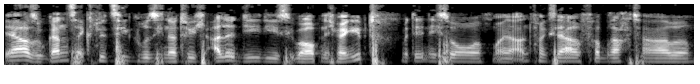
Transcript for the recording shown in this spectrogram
Ja, so ganz explizit grüße ich natürlich alle die, die es überhaupt nicht mehr gibt, mit denen ich so meine Anfangsjahre verbracht habe.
